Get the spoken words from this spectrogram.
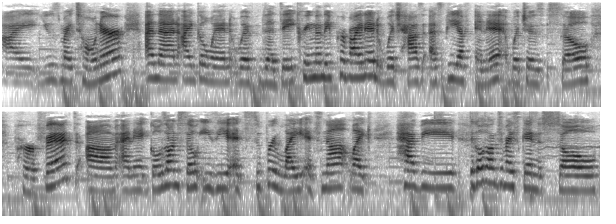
I use my toner and then I go in with the day cream that they provided, which has SPF in it, which is so perfect. Um, and it goes on so easy. It's super light. It's not like heavy. It goes onto my skin so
